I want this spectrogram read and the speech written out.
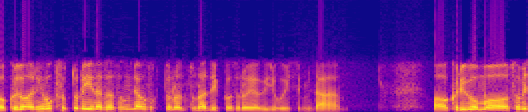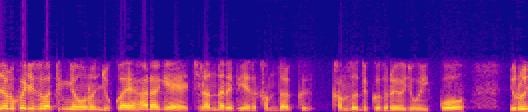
뭐 그동안 회복 속도로 인해서 성장 속도는 둔화될 것으로 여겨지고 있습니다. 어 그리고 뭐 소비자 물가 지수 같은 경우는 유가의 하락에 지난달에 비해서 감소 감소될 것으로 여겨지고 있고 유로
